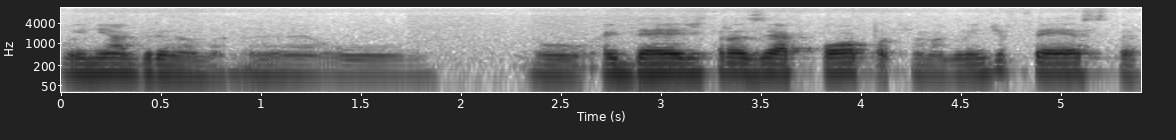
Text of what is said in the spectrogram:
o Enneagrama, né? o, o, a ideia de trazer a Copa, que é uma grande festa,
